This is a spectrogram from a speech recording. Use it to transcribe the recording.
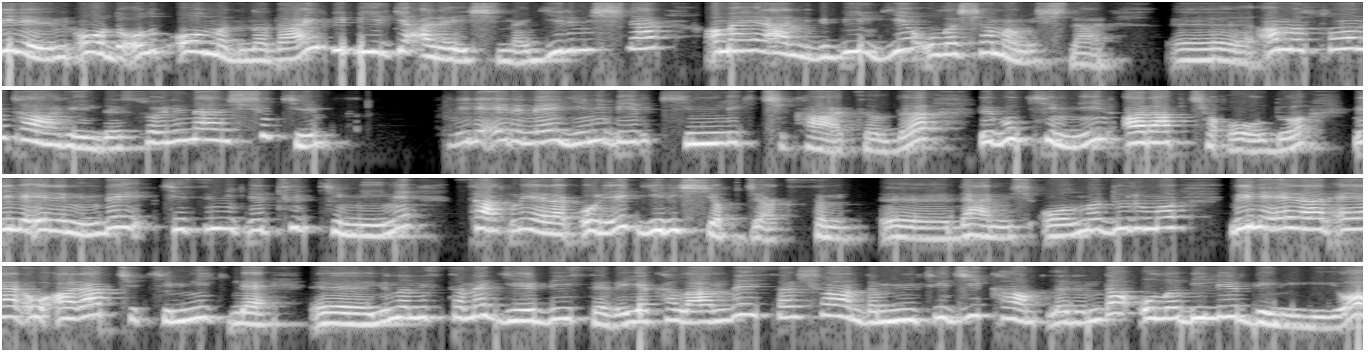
Veli'nin orada olup olmadığına dair bir bilgi arayışına girmişler ama herhangi bir bilgiye ulaşamamışlar. Ee, ama son tahlilde söylenen şu ki Veli Eren'e yeni bir kimlik çıkartıldı ve bu kimliğin Arapça olduğu. Veli Eren'in de kesinlikle Türk kimliğini saklayarak oraya giriş yapacaksın e, denmiş olma durumu. Veli Eren eğer o Arapça kimlikle e, Yunanistan'a girdiyse ve yakalandıysa şu anda mülteci kamplarında olabilir deniliyor.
